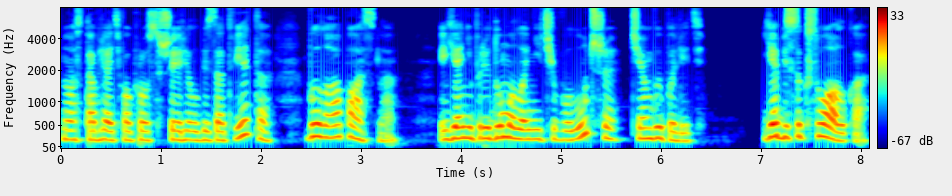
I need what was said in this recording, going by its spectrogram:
Но оставлять вопрос Шерил без ответа было опасно, и я не придумала ничего лучше, чем выпалить. «Я бисексуалка».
